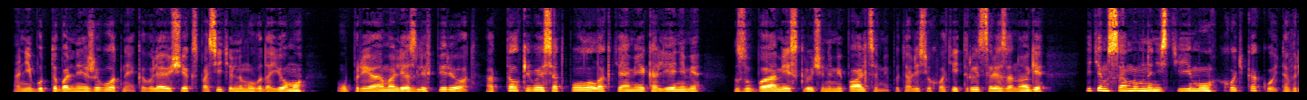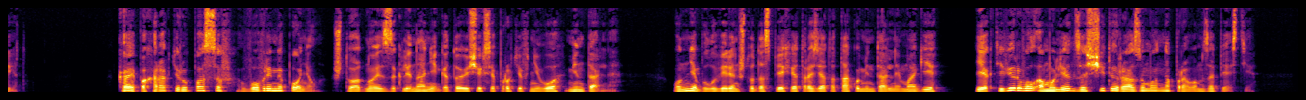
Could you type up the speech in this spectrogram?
Они, будто больные животные, ковыляющие к спасительному водоему, упрямо лезли вперед, отталкиваясь от пола локтями и коленями, зубами и скрюченными пальцами, пытались ухватить рыцаря за ноги и тем самым нанести ему хоть какой-то вред. Кай по характеру пассов вовремя понял, что одно из заклинаний, готовящихся против него, ментальное. Он не был уверен, что доспехи отразят атаку ментальной магии и активировал амулет защиты разума на правом запястье.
